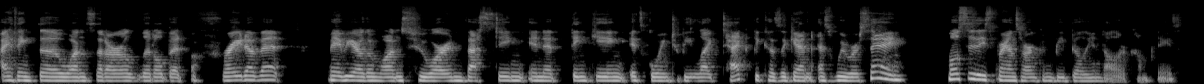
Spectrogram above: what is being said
I think the ones that are a little bit afraid of it maybe are the ones who are investing in it thinking it's going to be like tech because again as we were saying most of these brands aren't going to be billion dollar companies.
